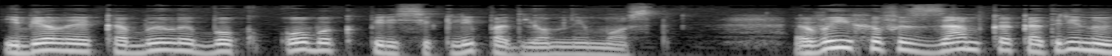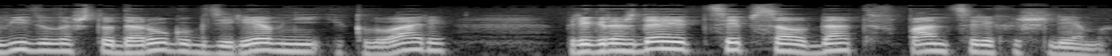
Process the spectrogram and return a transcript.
и белая кобыла бок о бок пересекли подъемный мост. Выехав из замка, Катрин увидела, что дорогу к деревне и Клуаре преграждает цепь солдат в панцирях и шлемах.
